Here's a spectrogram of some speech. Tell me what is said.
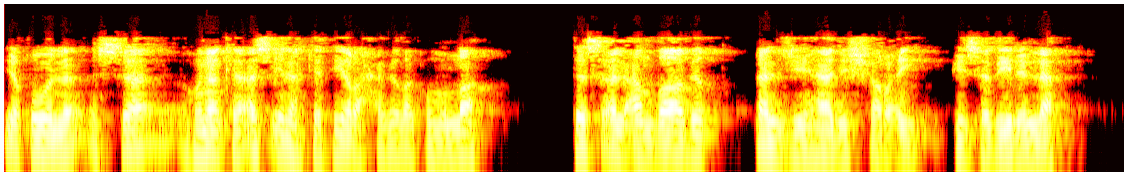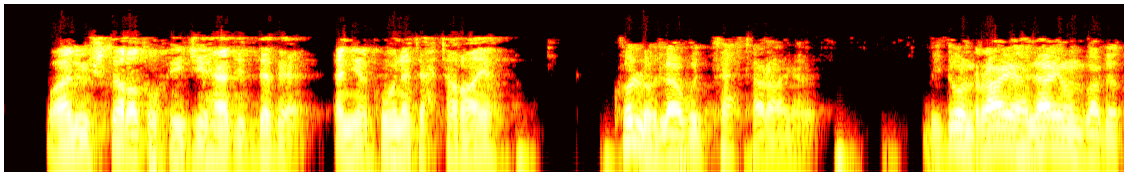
يقول هناك أسئلة كثيرة حفظكم الله تسأل عن ضابط الجهاد الشرعي. في سبيل الله وهل يشترط في جهاد الدفع أن يكون تحت راية؟ كله لا بد تحت راية. بدون راية لا ينضبط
